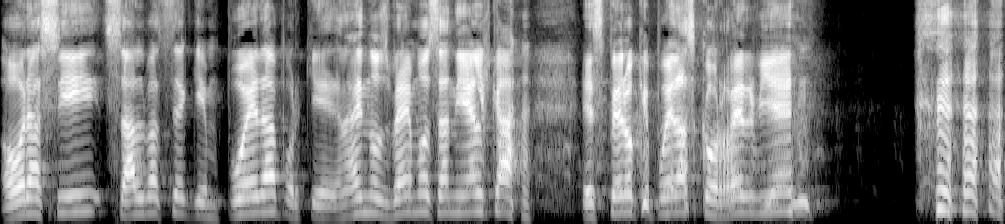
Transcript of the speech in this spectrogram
ahora sí, sálvase quien pueda, porque ahí nos vemos, Anielka. Espero que puedas correr bien.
